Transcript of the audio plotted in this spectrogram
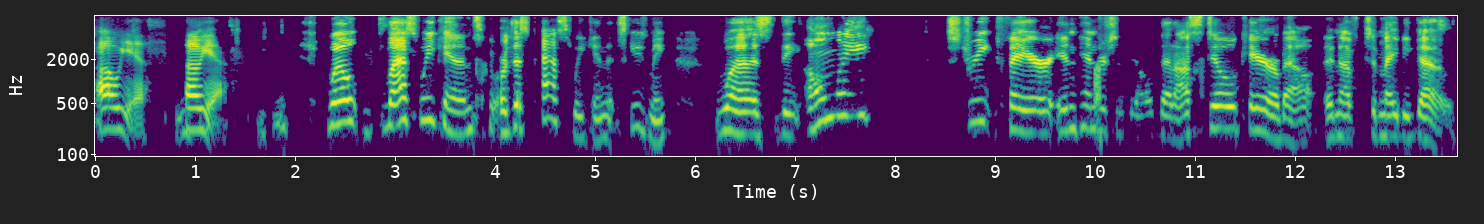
Oh, yes. Oh, yes. Mm-hmm. Well, last weekend or this past weekend, excuse me, was the only street fair in Hendersonville that I still care about enough to maybe go.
